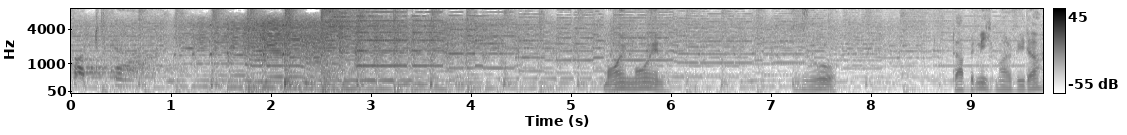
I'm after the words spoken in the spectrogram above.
Podcast. Moin, moin. So, da bin ich mal wieder.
